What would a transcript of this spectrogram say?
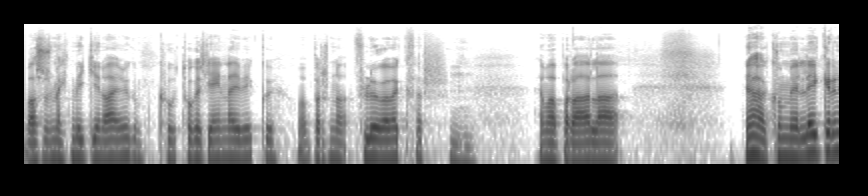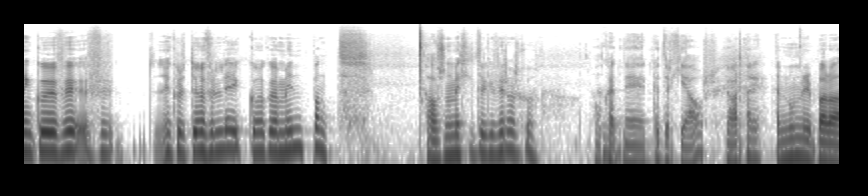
var svo ekkert mikið inn á æfingum tók kannski eina í viku var bara svona fluga vekk þar Mhm. en var bara aðalega já, komið fyr, einhverju dögum fyrir leik og einhverju myndband á svona millitur ekki fyrir sko. Og hvernig hlutur ekki ár hjá Arnari? en núna er ég bara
